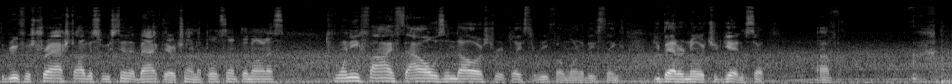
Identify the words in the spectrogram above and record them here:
the roof was trashed. Obviously, we sent it back. They were trying to pull something on us. $25,000 to replace the roof on one of these things. You better know what you're getting. So, uh,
